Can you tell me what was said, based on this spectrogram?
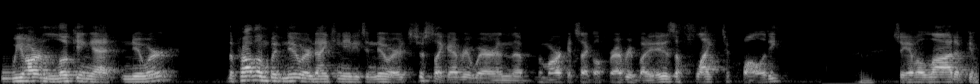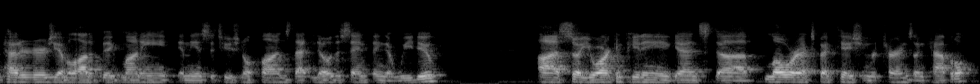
we are looking at newer. The problem with newer 1980s and newer, it's just like everywhere in the, the market cycle for everybody. It is a flight to quality. So you have a lot of competitors, you have a lot of big money in the institutional funds that know the same thing that we do. Uh, so you are competing against uh, lower expectation returns on capital.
